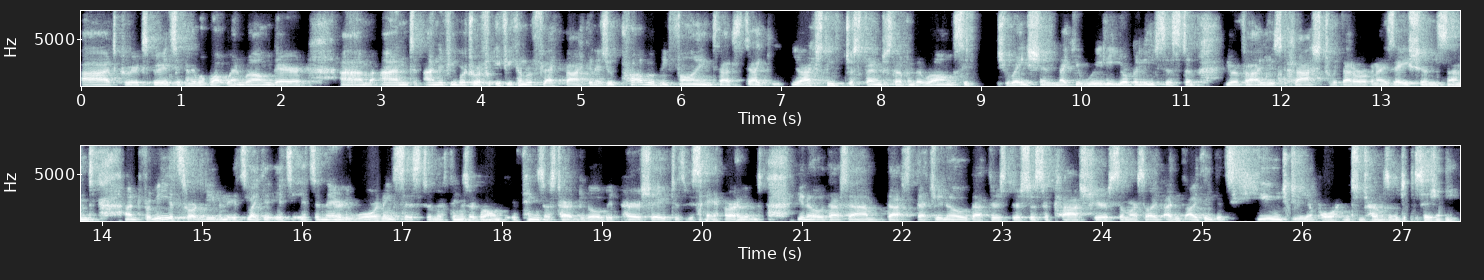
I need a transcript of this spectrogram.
bad career experience, you kind of go, what went wrong there? Um, and and if you were to ref- if you can reflect back on it, you'll probably find that like you actually just found yourself in the wrong situation. Like you really your belief system, your values clashed with that organization's. And and for me, it's sort of even it's like it's it's an early warning system if things are going if things are starting to go a bit pear shaped, as we say in Ireland. You know that um that that you know that there's there's just a clash here somewhere. So I I think I think it's hugely important in terms of a decision.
